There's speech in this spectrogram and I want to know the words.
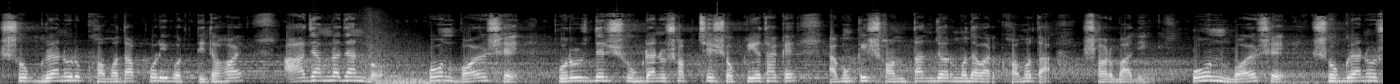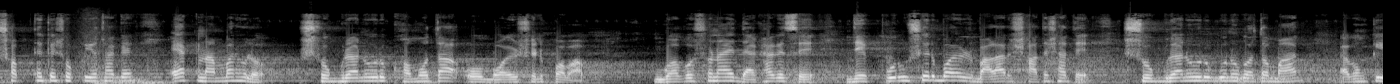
শুক্রাণুর ক্ষমতা পরিবর্তিত হয়? আজ আমরা জানব কোন বয়সে পুরুষদের শুক্রাণু সবচেয়ে সক্রিয় থাকে এবং কি সন্তান জন্ম দেওয়ার ক্ষমতা সর্বাধিক। কোন বয়সে শুক্রাণুর সব থেকে সক্রিয় থাকে? এক নাম্বার হলো শুক্রাণুর ক্ষমতা ও বয়সের প্রভাব। গবেষণায় দেখা গেছে যে পুরুষের বয়স বাড়ার সাথে সাথে শুক্রাণুর গুণগত মান এবং কি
